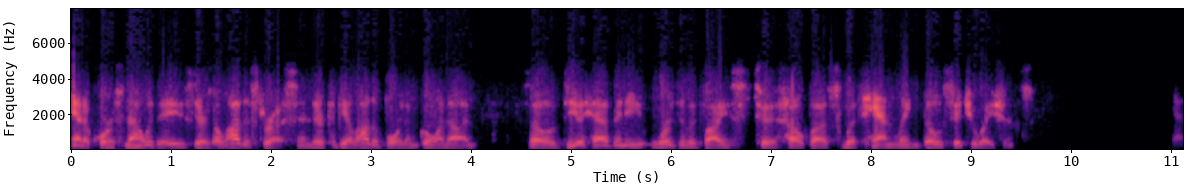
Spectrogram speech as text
And of course, mm-hmm. nowadays there's a lot of stress and there could be a lot of boredom going on. So, do you have any words of advice to help us with handling those situations? Yes,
